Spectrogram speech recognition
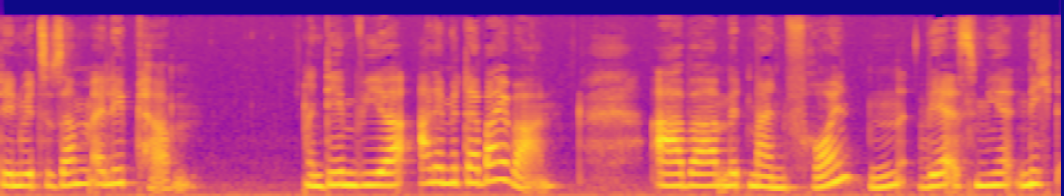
den wir zusammen erlebt haben, in dem wir alle mit dabei waren. Aber mit meinen Freunden wäre es mir nicht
